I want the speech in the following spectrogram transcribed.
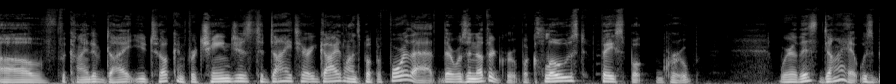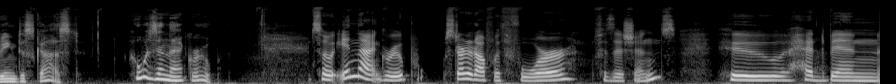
of the kind of diet you took and for changes to dietary guidelines. But before that, there was another group, a closed Facebook group, where this diet was being discussed. Who was in that group? So in that group, started off with four physicians who had been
